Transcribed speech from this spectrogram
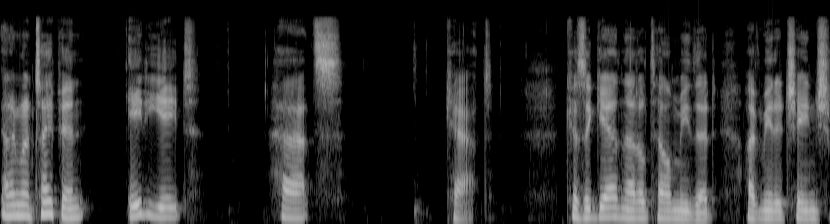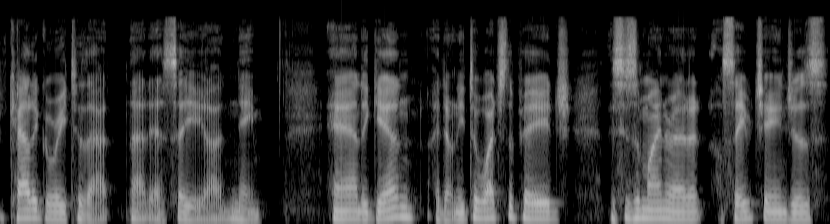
And I'm going to type in 88 hats cat. Because again, that'll tell me that I've made a change of category to that, that essay uh, name. And again, I don't need to watch the page. This is a minor edit. I'll save changes.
